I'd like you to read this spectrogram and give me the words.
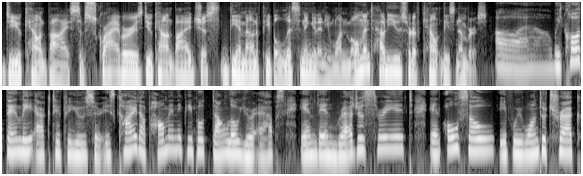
Do you count by subscribers? Do you count by just the amount of people listening at any one moment? How do you sort of count these numbers? Uh, we call daily active user. It's kind of how many people download your apps and then register it. And also, if we want to track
